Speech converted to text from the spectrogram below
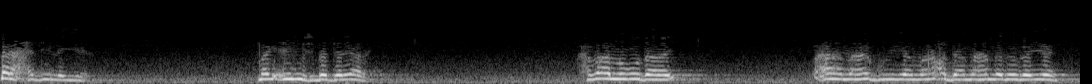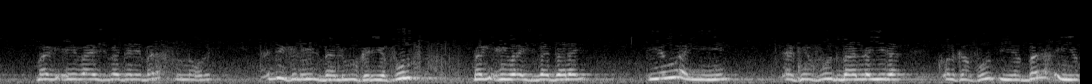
barax haddii la yihaa magacii isbedelay arag. Waxbaa lagu daray waxaa maha guudiya maha cadda maha madoobeeyeen magacii baa isbedelay barax ku noqday. Haddii kale hil baa lagu kariye fuud magacii waa isbedelay. Iyo waa yihiin laakiin fuud baa la yihaa kolka fuud iyo barax iyo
